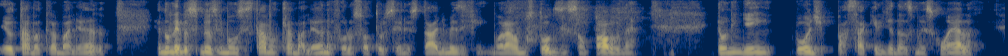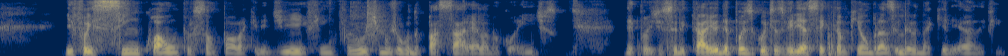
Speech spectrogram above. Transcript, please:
eu estava trabalhando, eu não lembro se meus irmãos estavam trabalhando, foram só torcer no estádio, mas enfim, morávamos todos em São Paulo, né, então ninguém pôde passar aquele Dia das Mães com ela, e foi 5 a 1 para o São Paulo aquele dia, enfim, foi o último jogo do Passarela no Corinthians. Depois disso ele caiu e depois o Corinthians viria a ser campeão brasileiro naquele ano, enfim.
